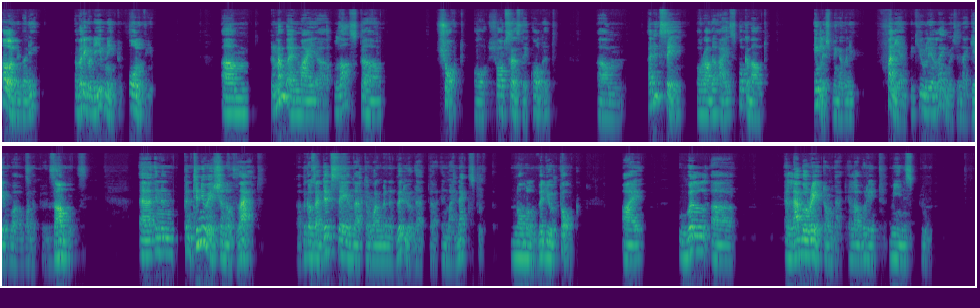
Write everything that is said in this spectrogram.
Hello, everybody. A very good evening to all of you. Um, remember, in my uh, last uh, short, or shorts as they call it, um, I did say, or rather, I spoke about English being a very funny and peculiar language, and I gave uh, one or two examples. Uh, and in continuation of that, uh, because I did say in that uh, one minute video that uh, in my next normal video talk, I will uh, elaborate on that. Elaborate means to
